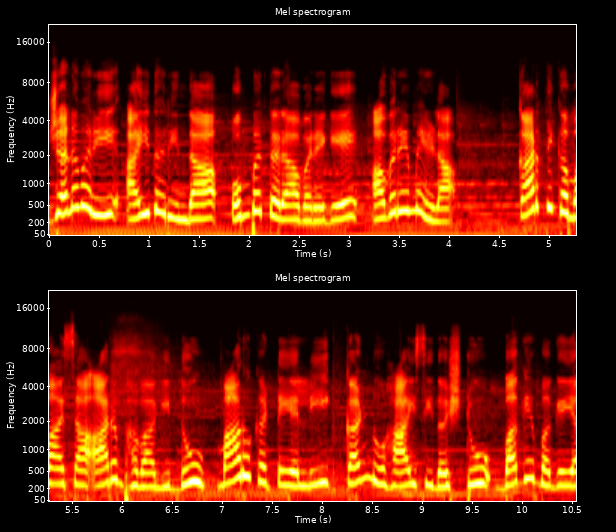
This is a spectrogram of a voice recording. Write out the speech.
ಜನವರಿ ಐದರಿಂದ ಒಂಬತ್ತರವರೆಗೆ ಅವರೇ ಮೇಳ. ಕಾರ್ತಿಕ ಮಾಸ ಆರಂಭವಾಗಿದ್ದು ಮಾರುಕಟ್ಟೆಯಲ್ಲಿ ಕಣ್ಣು ಹಾಯಿಸಿದಷ್ಟು ಬಗೆ ಬಗೆಯ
